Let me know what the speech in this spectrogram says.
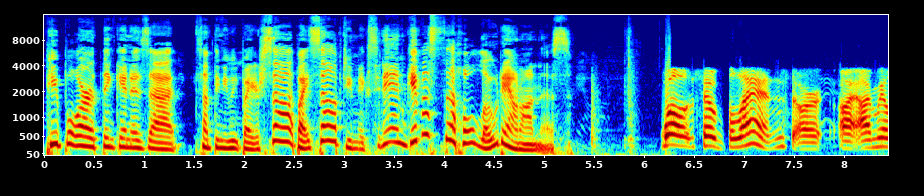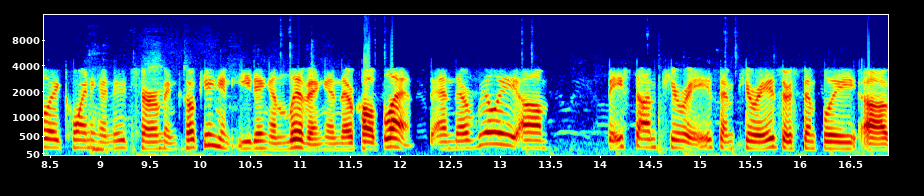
people are thinking, is that something you eat by yourself, by itself? Do you mix it in? Give us the whole lowdown on this. Well, so blends are, I, I'm really coining a new term in cooking and eating and living, and they're called blends. And they're really um, based on purees, and purees are simply, uh,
